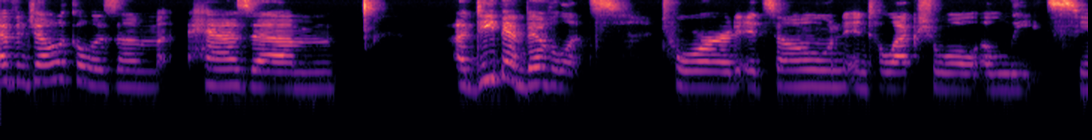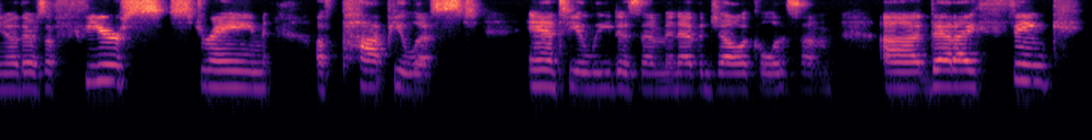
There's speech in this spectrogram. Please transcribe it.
evangelicalism has um, a deep ambivalence toward its own intellectual elites. You know, there's a fierce strain of populist anti-elitism in evangelicalism uh, that I think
